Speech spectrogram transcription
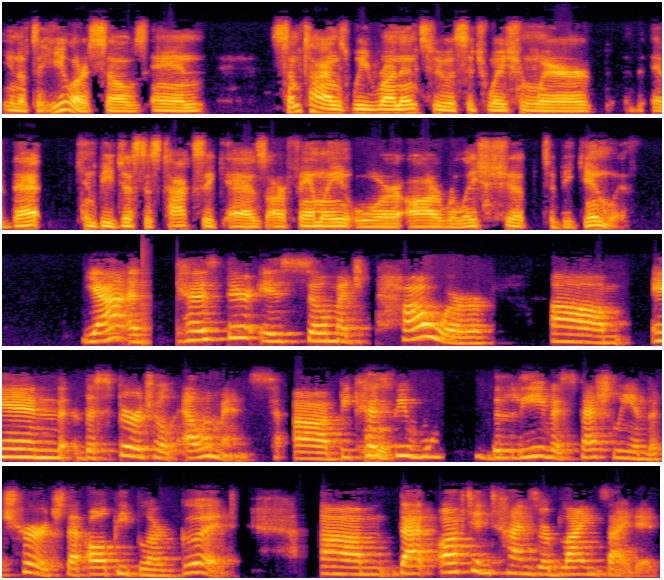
you know, to heal ourselves, and sometimes we run into a situation where that can be just as toxic as our family or our relationship to begin with. Yeah, and because there is so much power um, in the spiritual elements uh, because mm-hmm. we want to believe, especially in the church, that all people are good. um, that oftentimes we're blindsided.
